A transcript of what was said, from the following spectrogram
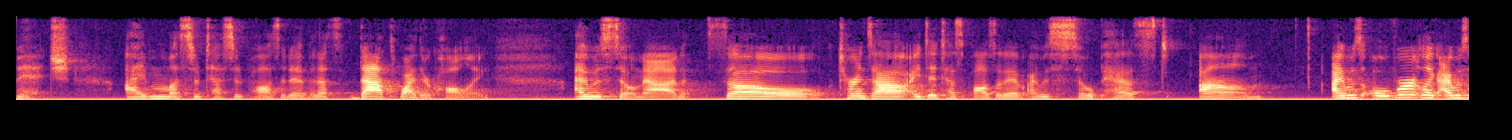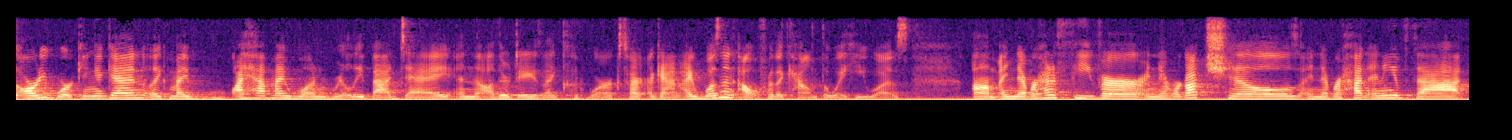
bitch. I must have tested positive, and that's that's why they're calling. I was so mad. So turns out I did test positive. I was so pissed. Um, I was over like I was already working again. Like my I had my one really bad day, and the other days I could work. So I, again, I wasn't out for the count the way he was. Um, I never had a fever. I never got chills. I never had any of that.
